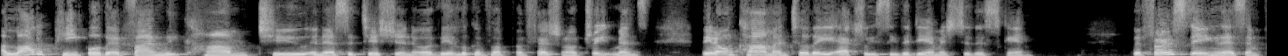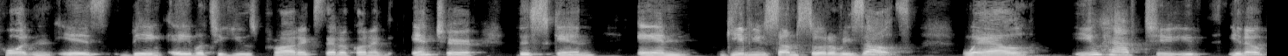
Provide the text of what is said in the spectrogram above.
A lot of people that finally come to an esthetician or they're looking for professional treatments, they don't come until they actually see the damage to the skin. The first thing that's important is being able to use products that are going to enter the skin and give you some sort of results. Well, you have to, you, you know,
